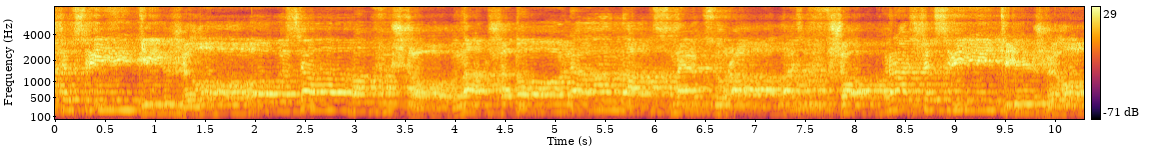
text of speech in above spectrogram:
краще в світі жилося, щоб наша доля нас не цуралась, щоб краще в світі жилося.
